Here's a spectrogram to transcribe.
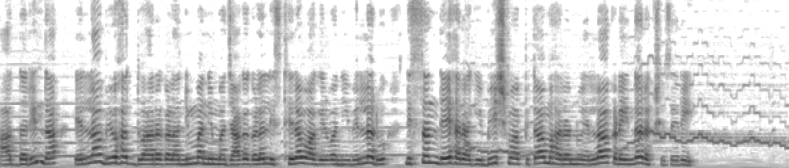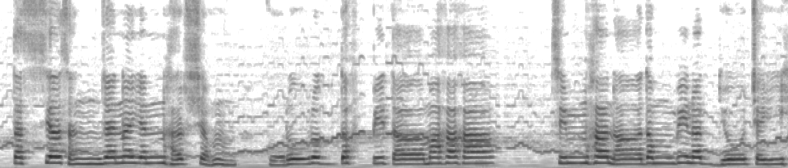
ಆದ್ದರಿಂದ ಎಲ್ಲ ವ್ಯೂಹದ್ವಾರಗಳ ನಿಮ್ಮ ನಿಮ್ಮ ಜಾಗಗಳಲ್ಲಿ ಸ್ಥಿರವಾಗಿರುವ ನೀವೆಲ್ಲರೂ ನಿಸ್ಸಂದೇಹರಾಗಿ ಭೀಷ್ಮ, ಪಿತಾಮಹರನ್ನು ಎಲ್ಲ ಕಡೆಯಿಂದ ರಕ್ಷಿಸಿರಿ. ಸಂಜನಯನ್ ಹರ್ಷಂ ಕುರು ವೃದ್ಧಃ ಪಿತಾಮಹಃ ಸಿಂಹನಾದಂ ವಿನದ್ಯೋಚೈಃ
